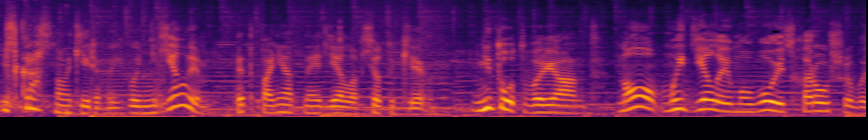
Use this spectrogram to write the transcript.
из красного дерева его не делаем, это понятное дело, все-таки не тот вариант. Но мы делаем его из хорошего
